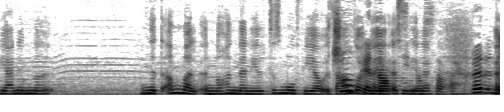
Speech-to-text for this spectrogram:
يعني من نتأمل إنه هن يلتزموا فيها وإذا شو عندهم أي أسئلة نصائح غير إنه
